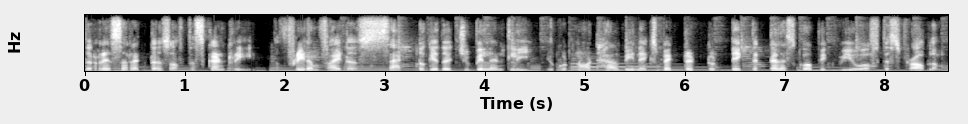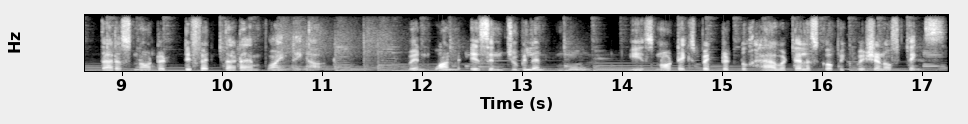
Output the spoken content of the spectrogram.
the resurrectors of this country, the freedom fighters, sat together jubilantly, you could not have been expected to take the telescopic view of this problem. That is not a defect that I am pointing out. When one is in jubilant mood, he is not expected to have a telescopic vision of things.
